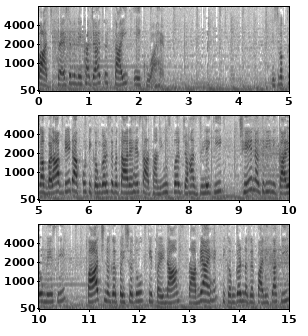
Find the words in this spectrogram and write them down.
पाँच। तो ऐसे में देखा जाए तो टाई एक हुआ है। इस वक्त का बड़ा अपडेट आपको टीकमगढ़ से बता रहे हैं साधना न्यूज़ पर, जहाँ ज़िले की छह नगरीय निकायों में से पाँच नगर परिषदों के परिणाम सामने आए हैं। टीकमगढ़ नगर पालिका की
